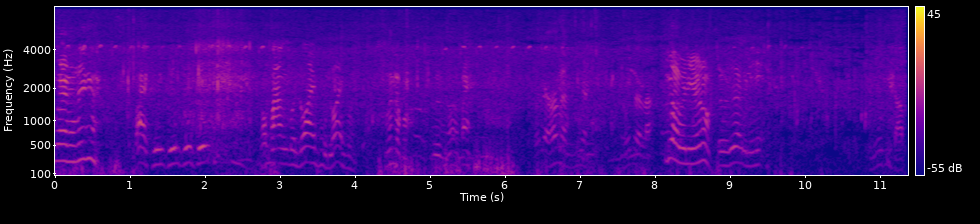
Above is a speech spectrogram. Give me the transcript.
เมื่อยอะไรเนี่ยไปคืนคืนคืนคืนเอาพังบนร้อยฝุ่นร้อยฝุ่นเมื่อไหร่ปะเออไปเดี๋ยวให้มันเปลี่ยนนิดเดียวละเลื่อยไปนี้เนาะเออเลื่อยไปนี้นี่ดับ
